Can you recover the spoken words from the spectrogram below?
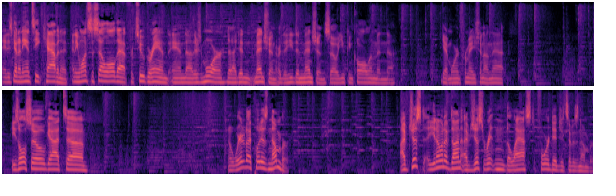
and he's got an antique cabinet, and he wants to sell all that for two grand. And uh, there's more that I didn't mention or that he didn't mention, so you can call him and uh, get more information on that. He's also got. Uh, now, where did I put his number? I've just, you know what I've done? I've just written the last four digits of his number.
